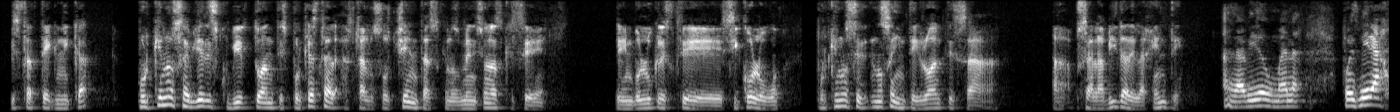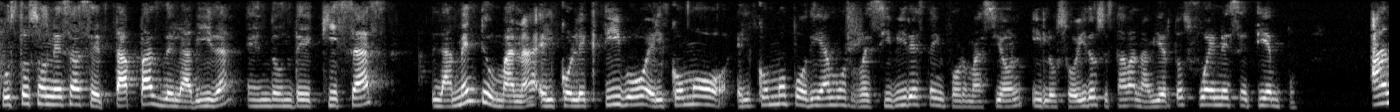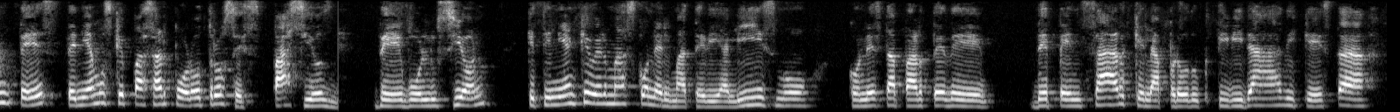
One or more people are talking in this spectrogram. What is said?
esta técnica, ¿por qué no se había descubierto antes? Porque hasta, hasta los ochentas que nos mencionas que se, involucra este psicólogo, ¿por qué no se, no se integró antes a, pues, a la vida de la gente? A la vida humana. Pues mira, justo son esas etapas de la vida en donde quizás la mente humana, el colectivo, el cómo, el cómo podíamos recibir esta información y los oídos estaban abiertos fue en ese tiempo. Antes teníamos que pasar por otros espacios de evolución que tenían que ver más con el materialismo, con esta parte de, de pensar que la productividad y que esta,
